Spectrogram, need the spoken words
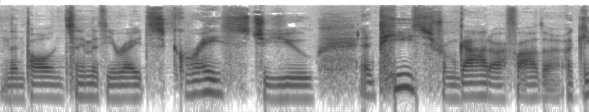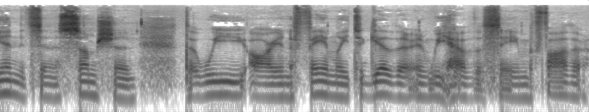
And then Paul and Timothy writes, Grace to you and peace from God our Father. Again, it's an assumption that we are in a family together and we have the same Father.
